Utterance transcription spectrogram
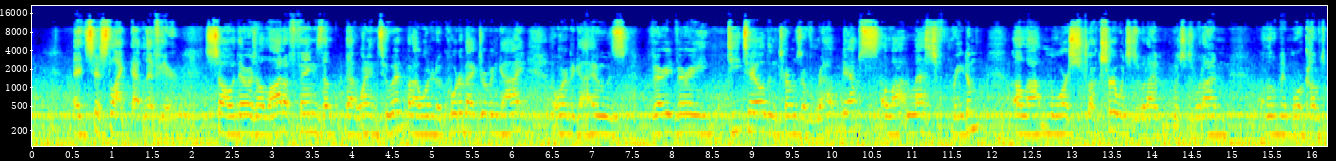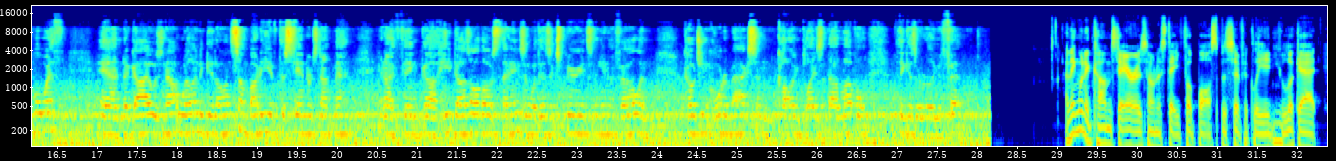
It's just like that live here. So there was a lot of things that, that went into it, but I wanted a quarterback driven guy. I wanted a guy who was very, very detailed in terms of route depths, a lot less freedom, a lot more structure, which is what I'm which is what I'm a little bit more comfortable with. And a guy who's not willing to get on somebody if the standard's not met. And I think uh, he does all those things. And with his experience in the NFL and coaching quarterbacks and calling plays at that level, I think is a really good fit. I think when it comes to Arizona State football specifically, and you look at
